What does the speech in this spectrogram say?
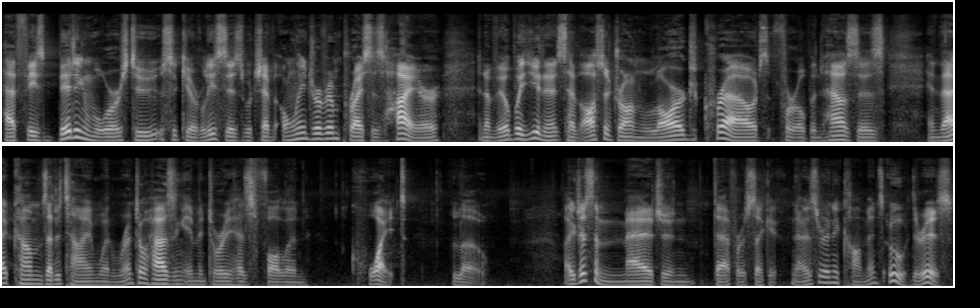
have faced bidding wars to secure leases, which have only driven prices higher, and available units have also drawn large crowds for open houses, and that comes at a time when rental housing inventory has fallen quite low. Like, just imagine that for a second. Now, is there any comments? Oh, there is.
